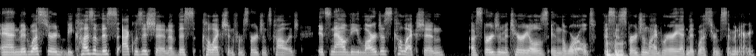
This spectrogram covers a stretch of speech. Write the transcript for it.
And Midwestern, because of this acquisition of this collection from Spurgeon's College, it's now the largest collection of Spurgeon materials in the world. This is mm-hmm. Spurgeon Library at Midwestern Seminary.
